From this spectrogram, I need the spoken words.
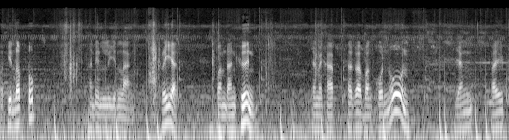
อคิดลบปุ๊บอะดรีนาลีนหลังเครียด ความดันขึ้นใช่ไหมครับ แล้วก็บางคนนู่น ยังไปโพ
